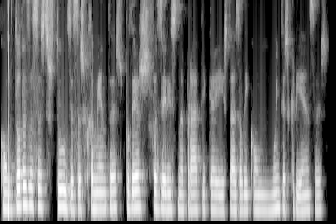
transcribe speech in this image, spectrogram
com todas esses estudos, essas ferramentas, poderes fazer isso na prática e estás ali com muitas crianças,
